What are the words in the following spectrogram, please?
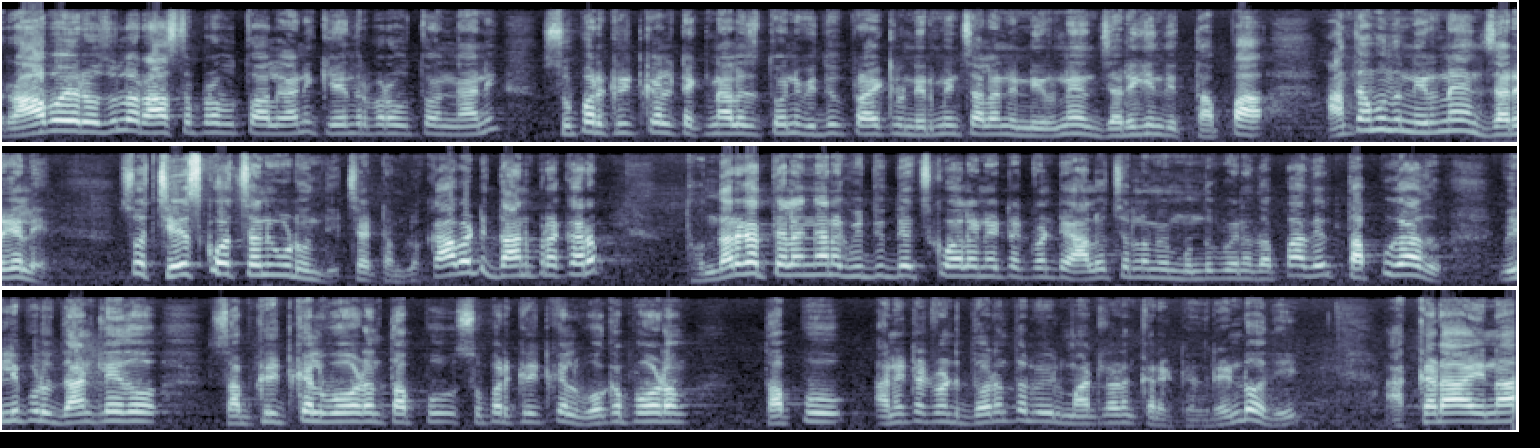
రాబోయే రోజుల్లో రాష్ట్ర ప్రభుత్వాలు కానీ కేంద్ర ప్రభుత్వం కానీ సూపర్ క్రిటికల్ టెక్నాలజీతోని విద్యుత్ ప్రాజెక్టులు నిర్మించాలనే నిర్ణయం జరిగింది తప్ప అంతకుముందు నిర్ణయం జరగలే. సో చేసుకోవచ్చు అని కూడా ఉంది చట్టంలో. కాబట్టి దాని ప్రకారం తొందరగా తెలంగాణకు విద్యుత్ తెచ్చుకోవాలనేటటువంటి ఆలోచనలో మేము ముందుకు పోయిన తప్ప అదేం తప్పు కాదు. వీళ్ళు ఇప్పుడు దాంట్లో ఏదో సబ్ క్రిటికల్ పోవడం తప్పు సూపర్ క్రిటికల్ పోకపోవడం తప్పు అనేటటువంటి దూరంతో వీళ్ళు మాట్లాడడం కరెక్ట్ కాదు. రెండోది అక్కడ అయినా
